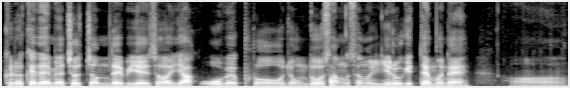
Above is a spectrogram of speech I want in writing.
그렇게 되면 저점 대비해서 약 500% 정도 상승을 이루기 때문에 어,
